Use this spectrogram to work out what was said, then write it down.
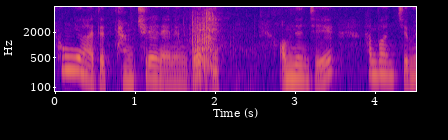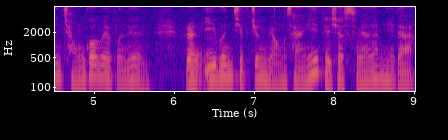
폭류하듯 방출해내는 게 없는지 한 번쯤은 점검해보는 그런 2분 집중 명상이 되셨으면 합니다.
